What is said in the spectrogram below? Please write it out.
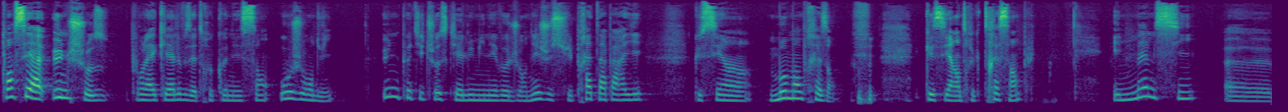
pensez à une chose pour laquelle vous êtes reconnaissant aujourd'hui, une petite chose qui a illuminé votre journée. Je suis prête à parier que c'est un moment présent, que c'est un truc très simple. Et même si euh,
